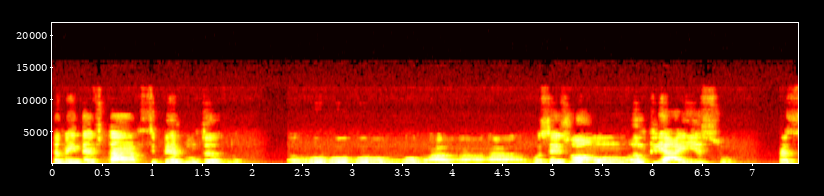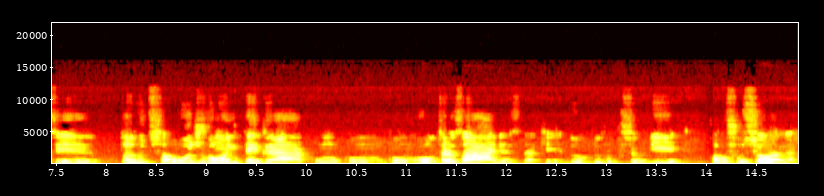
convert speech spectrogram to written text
também deve estar se perguntando o, o, o, a, a, vocês vão ampliar isso para ser plano de saúde? Vão integrar com, com, com outras áreas daqui, do, do Grupo Seuri? Como funciona?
